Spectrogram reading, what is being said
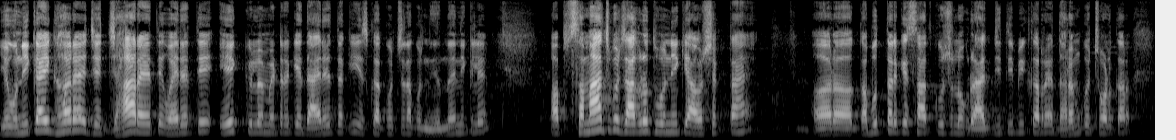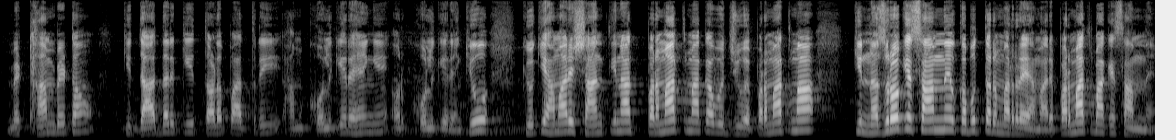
ये उन्हीं का ही घर है जो जहाँ रहते वह रहते एक किलोमीटर के दायरे तक ही इसका कुछ ना कुछ निर्णय निकले। अब समाज को जागरूक होने की आवश्यकता है और कबूतर के साथ कुछ लोग राजनीति भी कर रहे हैं धर्म को छोड़कर। मैं ठाम बैठा हूँ कि दादर की तड़पात्री हम खोल के रहेंगे और खोल के रहेंगे क्यों? क्योंकि हमारे शांतिनाथ परमात्मा का वो जीव है। परमात्मा की नज़रों के सामने कबूतर मर रहे हैं हमारे, परमात्मा के सामने।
